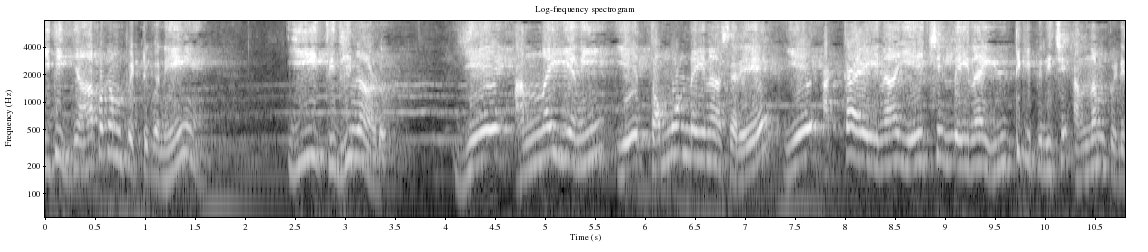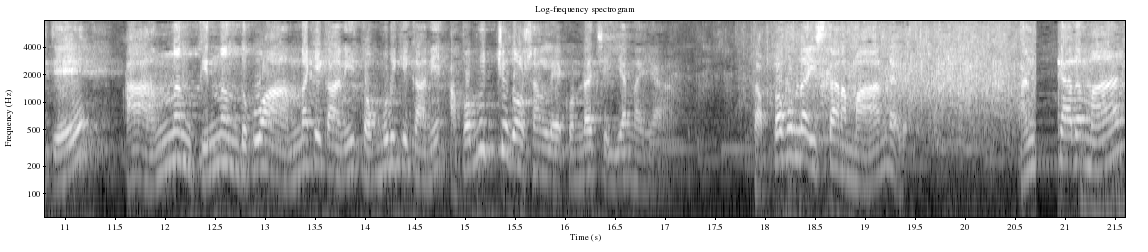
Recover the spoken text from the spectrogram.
ఇది జ్ఞాపకం పెట్టుకుని ఈ తిథి నాడు ఏ అన్నయ్యని ఏ తమ్ముణ్ణైనా సరే ఏ అక్క అయినా ఏ చెల్లైనా ఇంటికి పిలిచి అన్నం పెడితే ఆ అన్నం తిన్నందుకు ఆ అన్నకి కానీ తమ్ముడికి కానీ అపమృత్యు దోషం లేకుండా చెయ్యన్నయ్యా. తప్పకుండా ఇస్తానమ్మా అన్నాడు. అంతేకాదమ్మా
